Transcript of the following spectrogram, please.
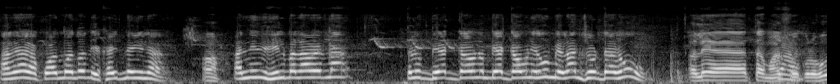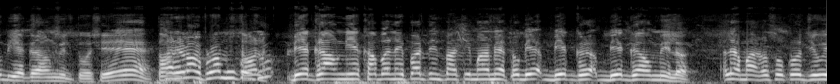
અને કોલમાં તો દેખાય જ નહીં ને અને રીલ બનાવે એટલે? પેલું બેક બેકગ્રાઉન્ડ બેક ગાઉન એવું મેલા ને જોરદાર હું. અલે તમારો છોકરો હું બેકગ્રાઉન્ડ મિલતો છે અરે નો આપણો હું કહું બેકગ્રાઉન્ડની ખબર નહીં પડતી ને પાછી મારે મેઠો બે બેકગ્રાઉન્ડ મિલ. અલે મારો છોકરો જેવું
